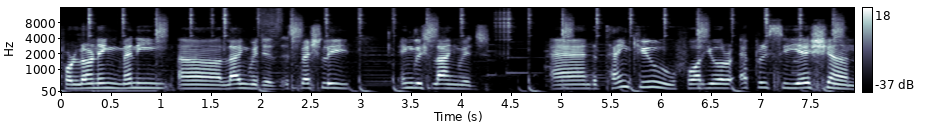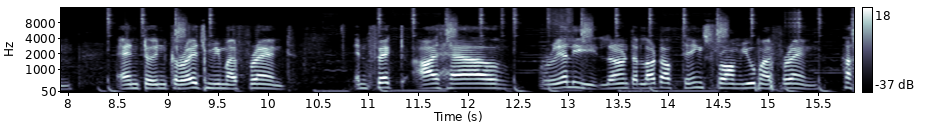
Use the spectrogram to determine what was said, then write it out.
for learning many uh, languages, especially English language. And thank you for your appreciation and to encourage me, my friend. In fact, I have really learned a lot of things from you, my friend.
